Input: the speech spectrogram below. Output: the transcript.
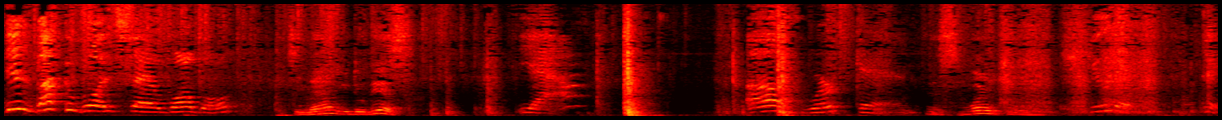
This basketball said bubble. See now you do this. Yeah. Ah, it's working. It's working. Shoot it. Yeah.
